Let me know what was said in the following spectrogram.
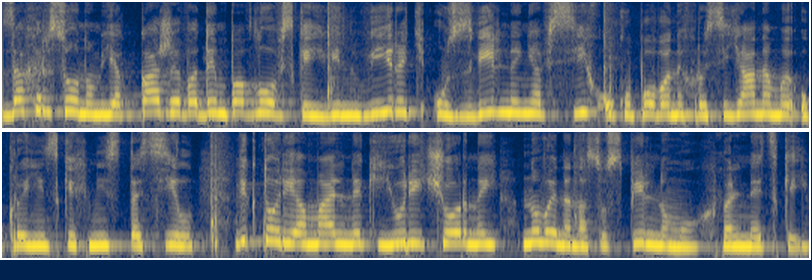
За Херсоном, як каже Вадим Павловський, він вірить у звільнення всіх окупованих росіянами українських міст та сіл. Вікторія Мельник, Юрій Чорний. Новини на Суспільному. Хмельницький.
